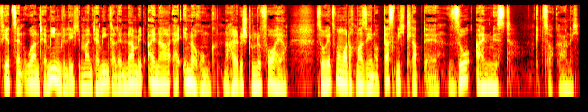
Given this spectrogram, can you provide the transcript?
14 Uhr einen Termin gelegt in meinen Terminkalender mit einer Erinnerung eine halbe Stunde vorher. So, jetzt wollen wir doch mal sehen, ob das nicht klappt, ey. So ein Mist. Gibt's doch gar nicht.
